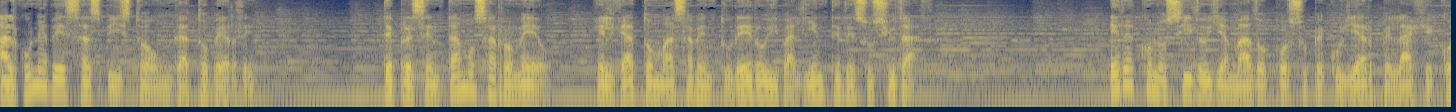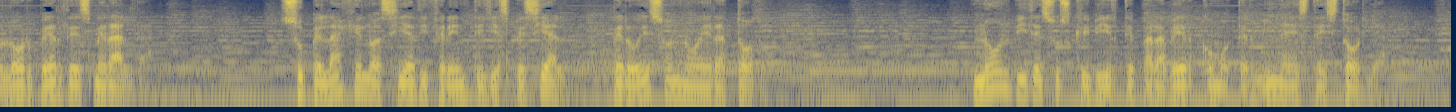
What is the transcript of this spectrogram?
¿Alguna vez has visto a un gato verde? Te presentamos a Romeo, el gato más aventurero y valiente de su ciudad. Era conocido y llamado por su peculiar pelaje color verde esmeralda. Su pelaje lo hacía diferente y especial, pero eso no era todo. No olvides suscribirte para ver cómo termina esta historia.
